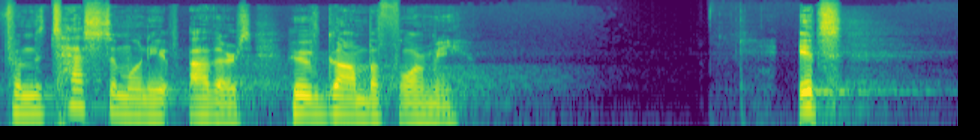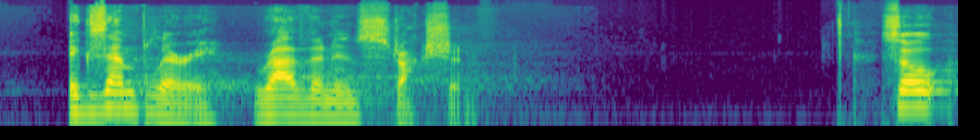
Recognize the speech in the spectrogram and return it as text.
from the testimony of others who have gone before me. It's exemplary rather than instruction. So,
